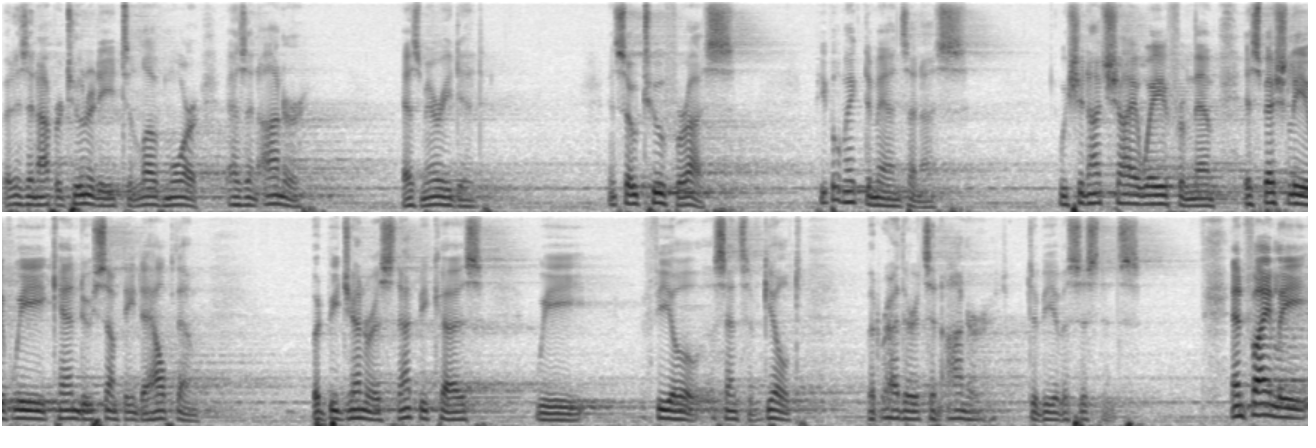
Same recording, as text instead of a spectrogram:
but as an opportunity to love more, as an honor, as Mary did. And so, too, for us. People make demands on us. We should not shy away from them, especially if we can do something to help them. But be generous, not because we feel a sense of guilt, but rather it's an honor to be of assistance. And finally,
